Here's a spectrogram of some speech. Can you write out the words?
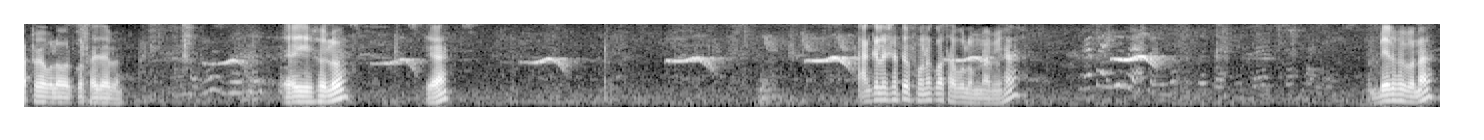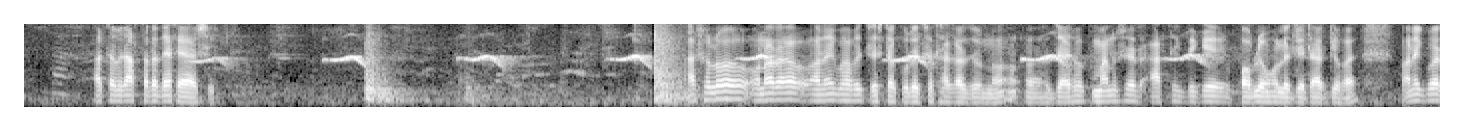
আপনারা বলো আবার কোথায় যাবেন? এই হলো, ইয়া। আঙ্কেলের সাথে ফোনে কথা বললাম না আমি হ্যাঁ? বের হইব না? আচ্ছা আমি রাস্তাটা দেখে আসি। আসলে ওনারা অনেকভাবে চেষ্টা করেছে থাকার জন্য। যাই হোক, মানুষের আর্থিক দিকে প্রবলেম হলে যেটা আর কি হয়। অনেকবার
